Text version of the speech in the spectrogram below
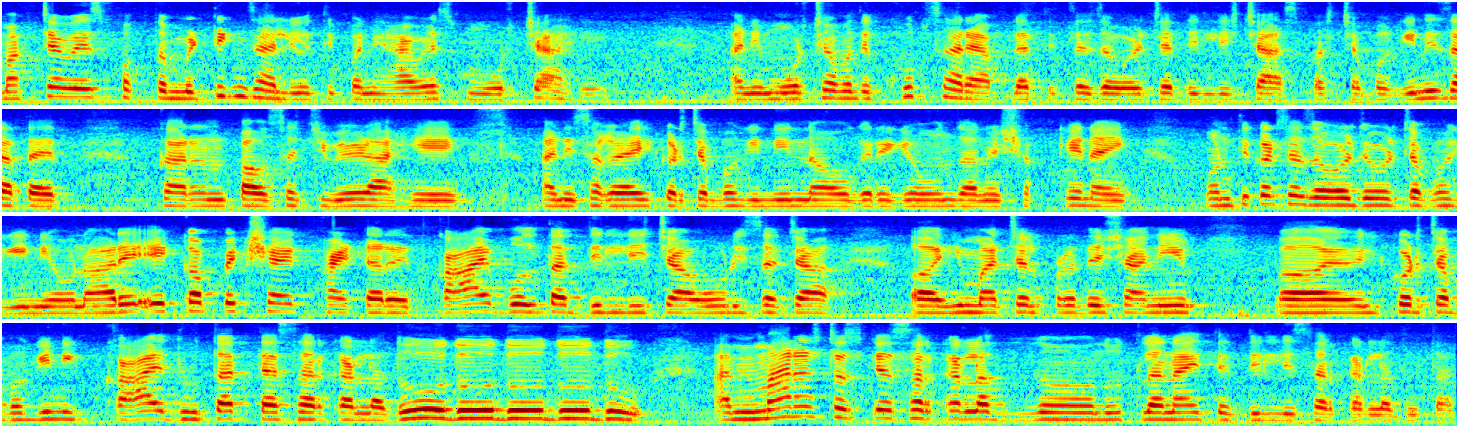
मागच्या वेळेस फक्त मिटिंग झाली होती पण ह्यावेळेस मोर्चा आहे. आणि मोर्चामध्ये खूप साऱ्या आपल्या तिथल्या जवळच्या दिल्लीच्या आसपासच्या भगिनी जात आहेत. कारण पावसाची वेळ आहे आणि सगळ्या इकडच्या भगिनींना वगैरे घेऊन जाणं शक्य नाही. म्हणून तिकडच्या जवळजवळच्या भगिनी येऊन अरे एकापेक्षा एक फायटर आहेत. काय बोलतात दिल्लीच्या ओडिसाच्या हिमाचल प्रदेश आणि इकडच्या भगिनी? काय धुतात त्या सरकारला? धू धू धू धू धू. आम्ही महाराष्ट्राच्या सरकारला धु- धुतलं नाही ते दिल्ली सरकारला धुतात.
